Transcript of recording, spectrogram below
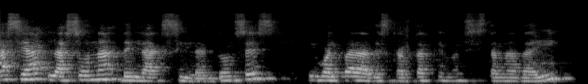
hacia la zona de la axila. Entonces, igual para descartar que no exista nada ahí.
